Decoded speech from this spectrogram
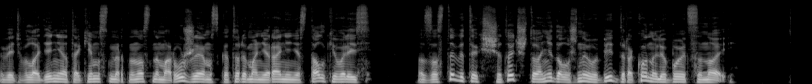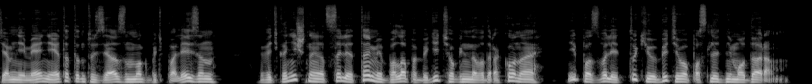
Ведь владение таким смертоносным оружием, с которым они ранее не сталкивались, заставит их считать, что они должны убить дракона любой ценой. Тем не менее, этот энтузиазм мог быть полезен, ведь конечная цель Тами была победить огненного дракона и позволить Туки убить его последним ударом.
